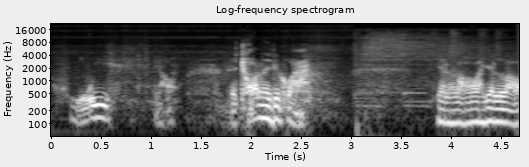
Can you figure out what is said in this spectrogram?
โอ้ยเดี๋ยวเดี๋ยวช้อนเลยดีกว่า อย่ารออย่ารอ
